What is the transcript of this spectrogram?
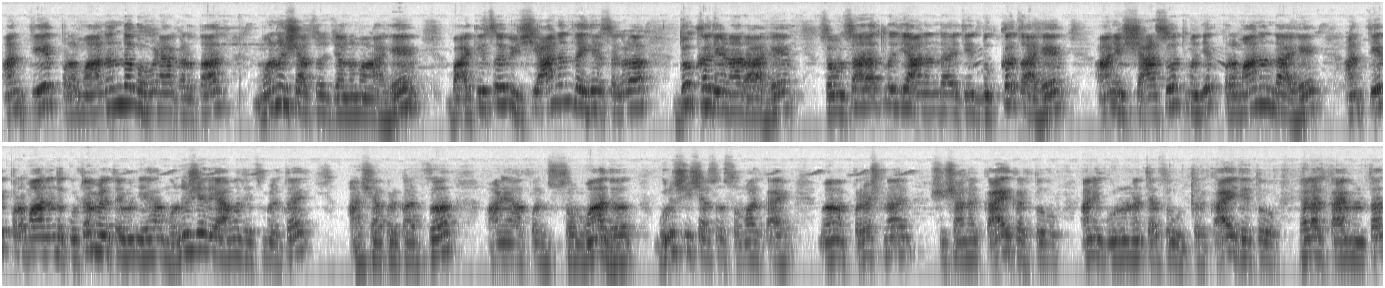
आणि ते परमानंद भोगण्याकरता मनुष्याचा जन्म आहे. बाकीचं विषयानंद हे सगळं दुःख देणारं आहे. संसारातलं जे आनंद आहे ते दुःखच आहे. आणि शाश्वत म्हणजे प्रमानंद आहे. आणि ते प्रमानंद कुठं मिळतंय? म्हणजे ह्या मनुष्य देहामध्येच मिळतंय. अशा प्रकारचं आणि आपण संवाद गुरु शिष्याचा संवाद काय? प्रश्न शिष्यानं काय करतो आणि गुरुनं त्याचं उत्तर काय देतो? ह्याला काय म्हणतात?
